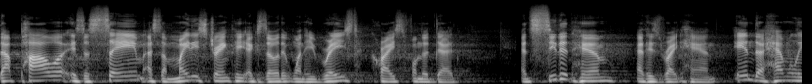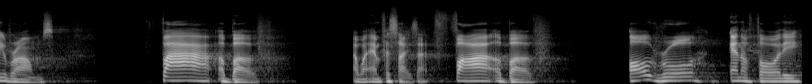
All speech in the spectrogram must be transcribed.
That power is the same as the mighty strength he exerted when he raised Christ from the dead and seated him at his right hand in the heavenly realms, far above. I want to emphasize that far above all rule and authority,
